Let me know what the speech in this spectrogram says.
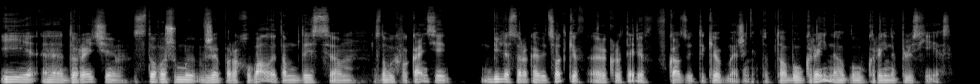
І е, до речі, з того, що ми вже порахували, там десь ем, з нових вакансій. Біля 40% рекрутерів вказують такі обмеження, тобто або Україна, або Україна плюс ЄС.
